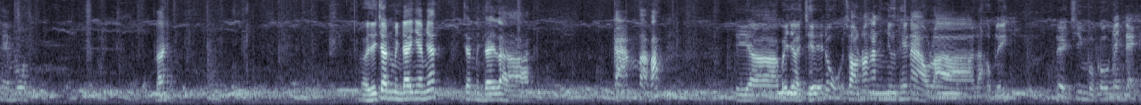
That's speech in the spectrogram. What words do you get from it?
xem luôn. Đây. Ở dưới chân mình đây anh em nhé. Chân mình đây là cám và bắp thì à, bây giờ chế độ cho nó ăn như thế nào là là hợp lý? Để chim bồ câu nhanh đẻ.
